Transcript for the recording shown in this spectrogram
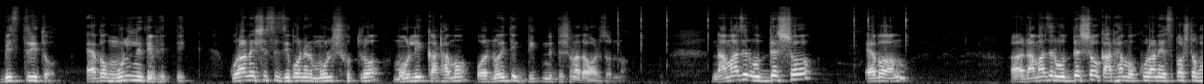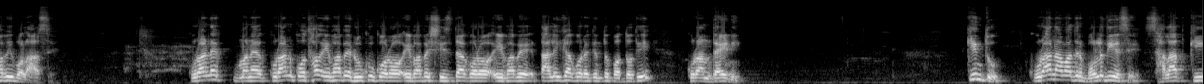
বিস্তৃত এবং মূলনীতি ভিত্তিক কোরআন এসেছে জীবনের মূল সূত্র, মৌলিক কাঠামো ও নৈতিক দিক নির্দেশনা দেওয়ার জন্য। নামাজের উদ্দেশ্য এবং নামাজের উদ্দেশ্য কাঠামো কোরআনে স্পষ্টভাবেই বলা আছে। কোরআনে মানে কোরআন কোথাও এভাবে রুকু করো, এভাবে সিজদা করো এইভাবে তালিকা করে কিন্তু পদ্ধতি কোরআন দেয়নি। কিন্তু কোরআন আমাদের বলে দিয়েছে, সালাদ কি,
